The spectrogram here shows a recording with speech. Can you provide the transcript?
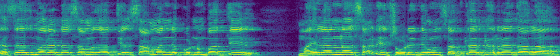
तसेच मराठा समाजातील सामान्य कुटुंबातील महिलांना साडी सोडी देऊन सत्कार करण्यात आला.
